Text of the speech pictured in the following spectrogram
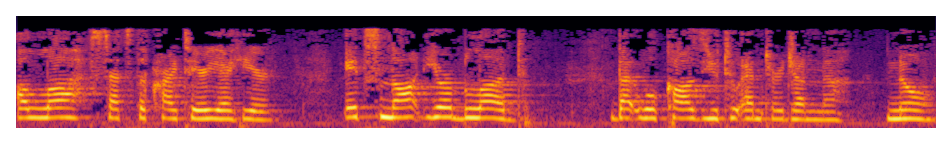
Allah sets the criteria here. It's not your blood that will cause you to enter Jannah. No,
